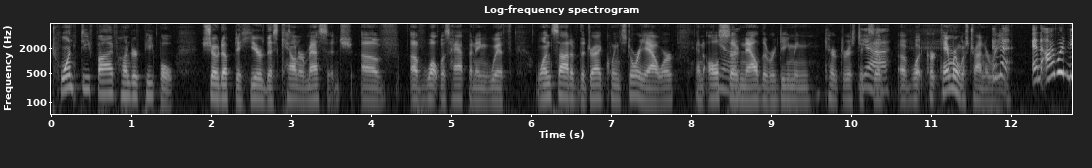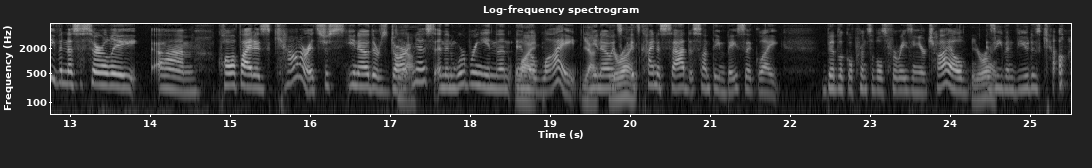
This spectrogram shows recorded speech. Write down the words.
2,500 people showed up to hear this counter message of of what was happening with one side of the drag queen story hour and also yeah. now the redeeming characteristics yeah. of, of what Kirk Cameron was trying to read and I wouldn't even necessarily um, qualify it as counter. It's just you know there's darkness, yeah. and then we're bringing in, in the light. Yeah, you know, it's right. it's kind of sad that something basic like biblical principles for raising your child right. is even viewed as counter.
